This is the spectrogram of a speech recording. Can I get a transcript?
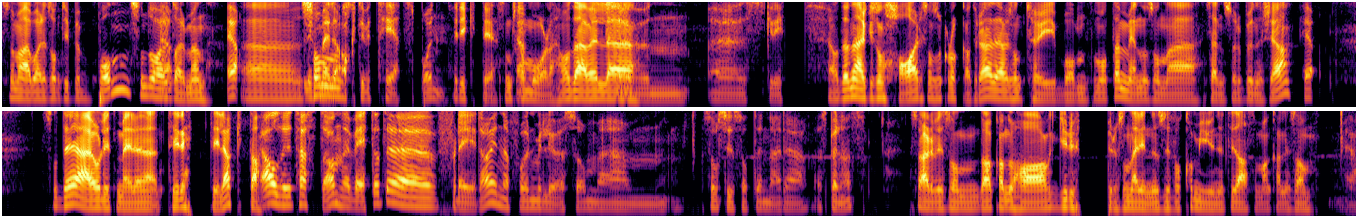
Som er bare et sånn type bånd som du har Ja. rundt armen. Ja. Uh, Litt som, mer aktivitetsbånd. Riktig, som skal Ja. måle. Og det er vel eh, Søvn, uh, skritt Ja, den er jo ikke sånn hard sånn som klokka, tror jeg. Det er vel sånn tøybånd, på en måte, med noen sånne sensorer på undersida. Ja. Så det er jo litt mer tilrettelagt, da. Jeg har aldri testa den. Jeg vet at det er flere innenfor miljøet som, um, som syns at den der er er spennende. Så er det vel sånn, da kan du ha grupper og sånn der inne, så du får community, da, som man kan liksom Ja.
